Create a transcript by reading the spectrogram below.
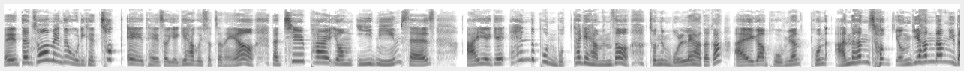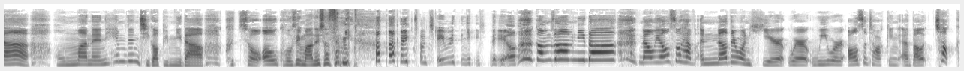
일단 처음에는 우리 그 척에 대해서 얘기하고 있었잖아요. 나 7802님 says 아이에게 핸드폰 못하게 하면서 저는 몰래 하다가 아이가 보면 본 안한척 연기한답니다. 엄마는 힘든 직업입니다. 그쵸. 어우, 고생 많으셨습니다. 참 재밌는 얘기네요. 감사합니다. Now we also have another one here where we were also talking about 척.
